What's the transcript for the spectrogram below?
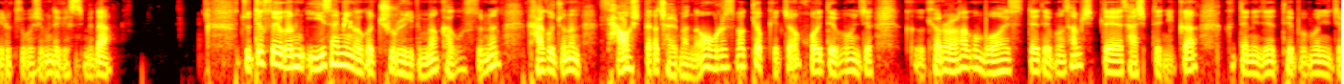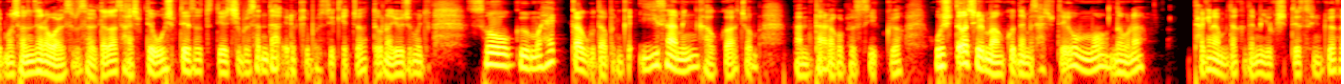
이렇게 보시면 되겠습니다. 주택 소유가는 2, 3인 가구 주를 이루면 가구 수는 가구주는 4, 50대가 절반 어 그럴 수밖에 없겠죠. 거의 대부분 이제 그 결혼을 하고 뭐 했을 때 대부분 30대, 40대니까 그때는 이제 대부분 이제 뭐 전세나 월수로 살다가 40대, 50대에서 드디어 집을 산다 이렇게 볼 수 있겠죠. 또나 요즘은 소규모 핵 가구다 보니까 2, 3인 가구가 좀 많다라고 볼 수 있고요. 50대가 제일 많고 그다음에 40대 이건 뭐 너무나 당연합니다. 그 다음에 60대 수준이고요.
